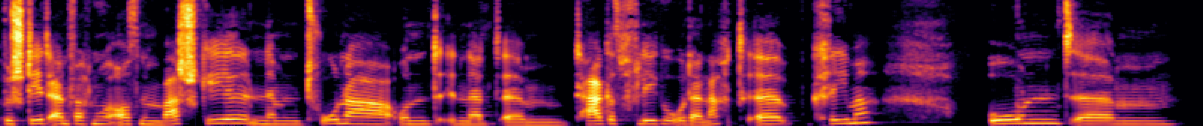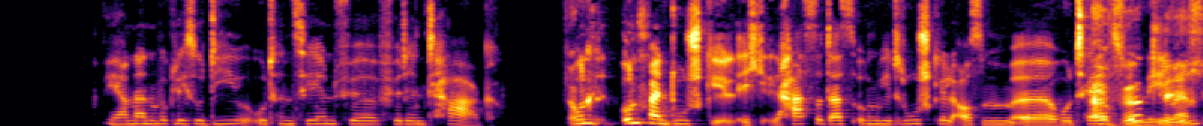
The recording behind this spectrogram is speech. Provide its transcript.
besteht einfach nur aus einem Waschgel, einem Toner und in der ähm, Tagespflege oder Nachtcreme. Äh, und ähm, ja, und dann wirklich so die Utensilien für, für den Tag. Okay. Und, und mein Duschgel. Ich hasse das irgendwie, Duschgel aus dem äh, Hotel ah, zu wirklich? nehmen.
